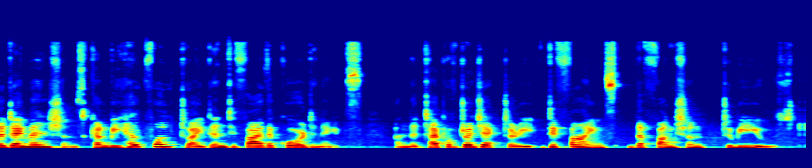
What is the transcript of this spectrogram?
The dimensions can be helpful to identify the coordinates, and the type of trajectory defines the function to be used.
